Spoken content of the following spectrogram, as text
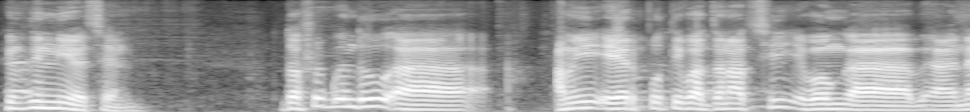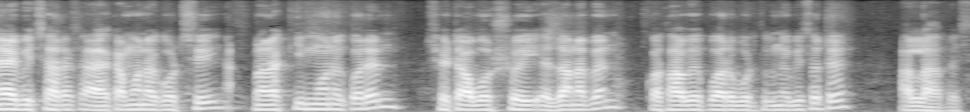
কিন্তু তিনি নিয়েছেন। দর্শক বন্ধু আমি এর প্রতিবাদ জানাচ্ছি এবং ন্যায় বিচার কামনা করছি। আপনারা কি মনে করেন? সেটা অবশ্যই জানাবেন। কথা হবে পরবর্তী বিষয়টা বিষয়ে আল্লাহ হাফেজ।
